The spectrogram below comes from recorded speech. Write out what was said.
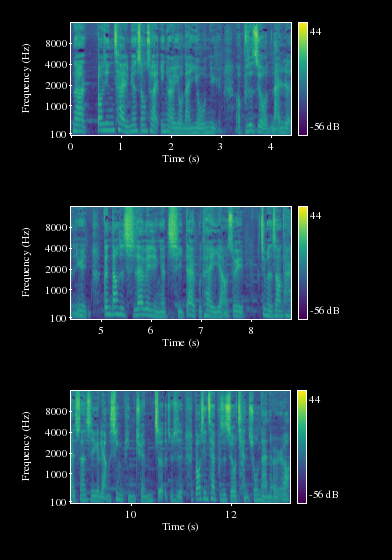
那包心菜里面生出来婴儿有男有女，而不是只有男人，因为跟当时时代背景的期待不太一样，所以基本上他还算是一个两性平权者，就是包心菜不是只有产出男儿啊。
